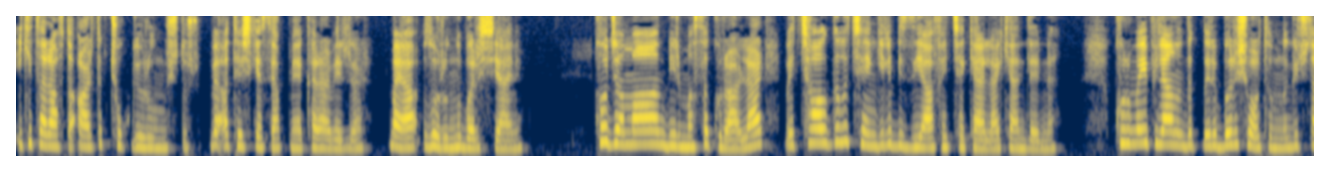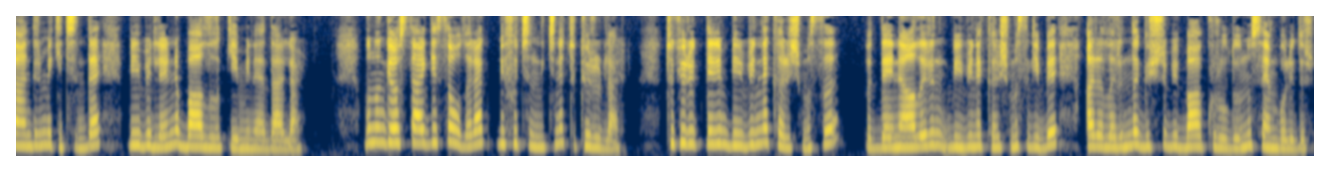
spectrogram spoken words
İki taraf da artık çok yorulmuştur ve ateşkes yapmaya karar verirler. Baya zorunlu barış yani. Kocaman bir masa kurarlar ve çalgılı çengili bir ziyafet çekerler kendilerine. Kurmayı planladıkları barış ortamını güçlendirmek için de birbirlerine bağlılık yemin ederler. Bunun göstergesi olarak bir fıçının içine tükürürler. Tükürüklerin birbirine karışması ve DNA'ların birbirine karışması gibi aralarında güçlü bir bağ kurulduğunu sembolüdür.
